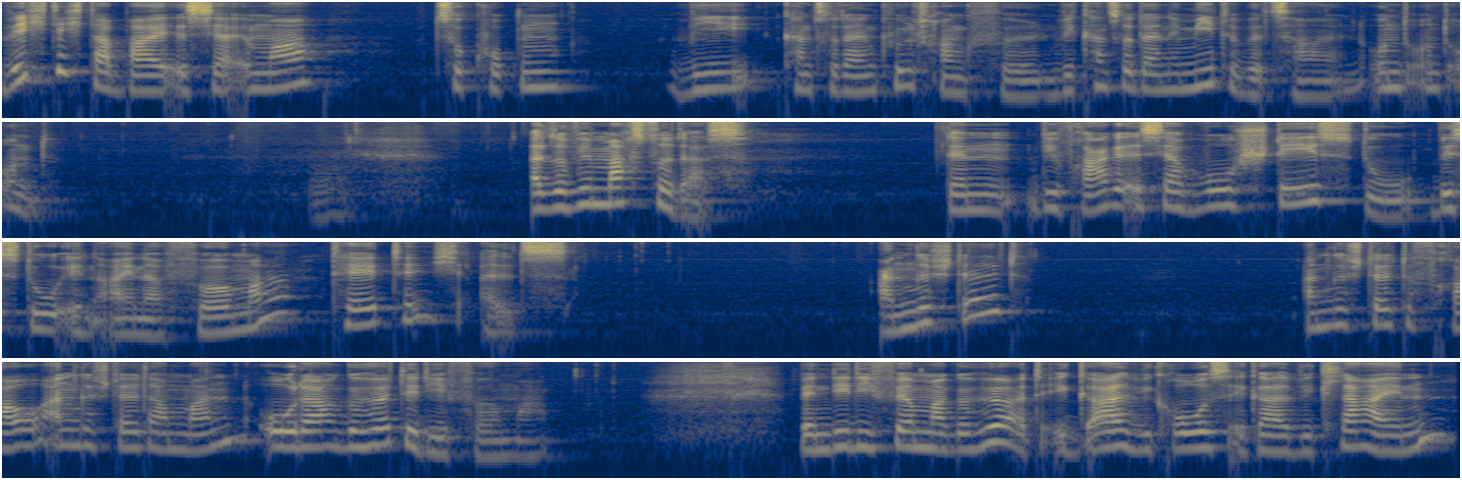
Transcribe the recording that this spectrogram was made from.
wichtig dabei ist ja immer zu gucken, wie kannst du deinen Kühlschrank füllen, wie kannst du deine Miete bezahlen und, und, und. Also wie machst du das? Denn die Frage ist ja, wo stehst du? Bist du in einer Firma tätig als angestellt? Angestellte Frau, angestellter Mann oder gehört dir die Firma? Wenn dir die Firma gehört, egal wie groß, egal wie klein,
